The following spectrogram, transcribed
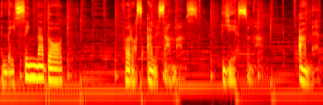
En välsignad dag för oss allesammans. I Jesu namn. Amen.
